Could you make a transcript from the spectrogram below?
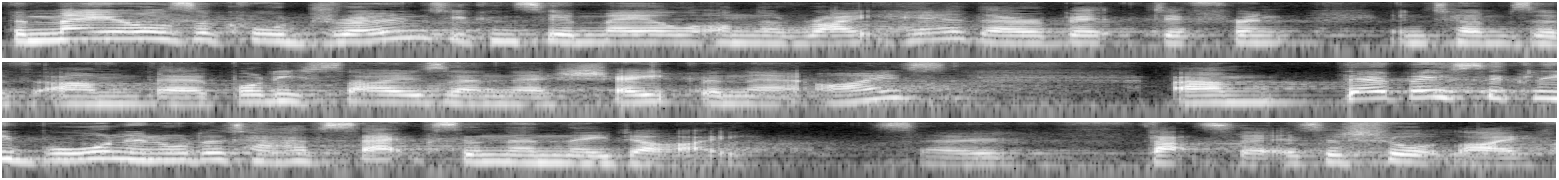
The males are called drones. You can see a male on the right here. They're a bit different in terms of um, their body size and their shape and their eyes. Um, they're basically born in order to have sex and then they die. So that's it. It's a short life.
